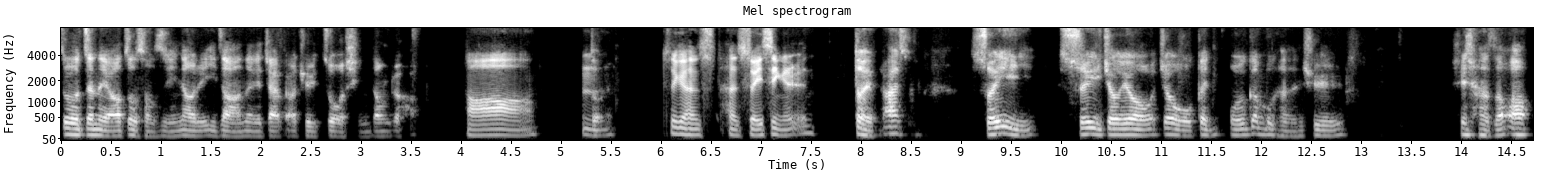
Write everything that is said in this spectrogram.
如果真的要做什么事情，那我就依照那个价表去做行动就好。哦，嗯、对，是一个很很随性的人。对啊，所以所以就又就我更我更不可能去去想说哦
